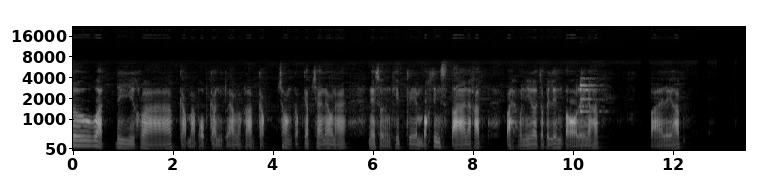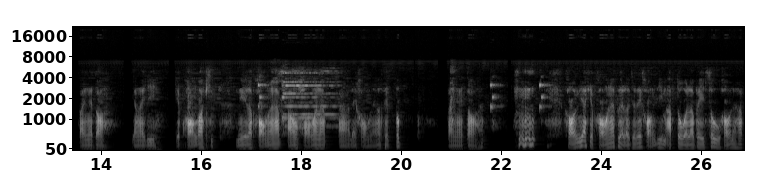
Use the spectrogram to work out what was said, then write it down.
สวัสดีครับ กลับมาพบกันอีกแล้วนะครับ กับช่องกับแก๊ปชาแนลนะ ในส่วนของคลิปเกม Boxing Star นะครับไปวันนี้เราจะไปเล่นต่อเลยนะครับ ไปเลยครับ ไปไงต่อ ยังไงดี เก็บของก่อน นี่รับของนะครับ เอาของนนะครับ อ่า ได้ของแล้วเสร็จปุ๊บ ไปไงต่อฮะขออนุญาตเก็บของนะเผื่อเราจะได้ของดีมาอัพตัวแล้วไปสู้เขานะครับ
